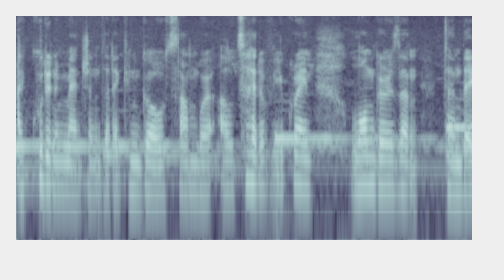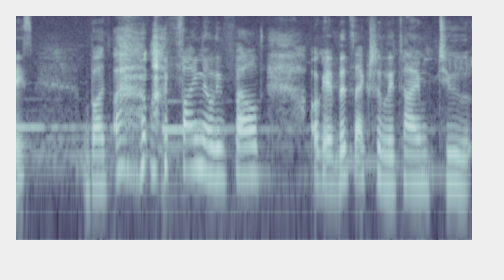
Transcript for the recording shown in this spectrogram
I couldn't imagine that I can go somewhere outside of Ukraine longer than 10 days. But I finally felt, okay, that's actually time to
